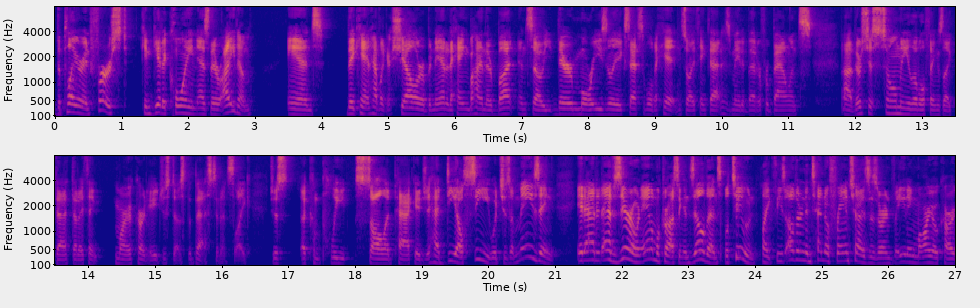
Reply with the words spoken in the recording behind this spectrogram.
the player in first can get a coin as their item, and they can't have like a shell or a banana to hang behind their butt, and so they're more easily accessible to hit. And so I think that has made it better for balance. Uh, there's just so many little things like that that I think Mario Kart 8 just does the best, and it's like just a complete solid package. It had DLC, which is amazing. It added F Zero and Animal Crossing and Zelda and Splatoon. Like these other Nintendo franchises are invading Mario Kart,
